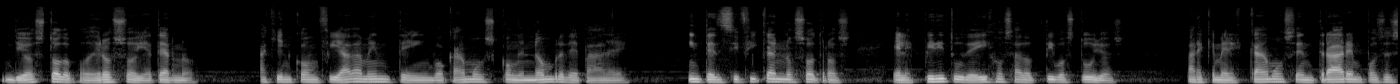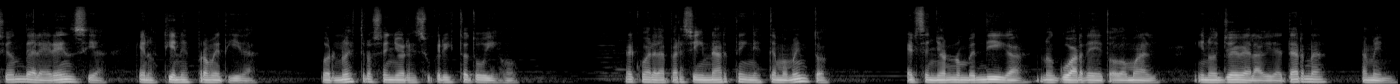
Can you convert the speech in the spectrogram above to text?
Dios Todopoderoso y Eterno, a quien confiadamente invocamos con el nombre de Padre, intensifica en nosotros el espíritu de hijos adoptivos tuyos, para que merezcamos entrar en posesión de la herencia que nos tienes prometida, por nuestro Señor Jesucristo tu Hijo. Recuerda persignarte en este momento. El Señor nos bendiga, nos guarde de todo mal y nos lleve a la vida eterna. Amén.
